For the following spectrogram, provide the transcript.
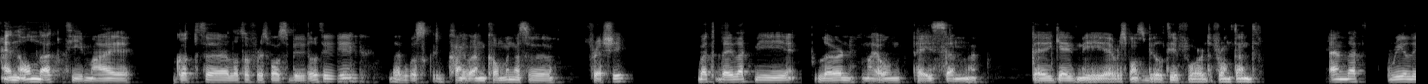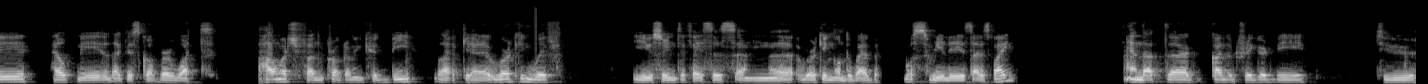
And on that team, I got a lot of responsibility that was kind of uncommon as a freshie. But they let me learn my own pace and they gave me a responsibility for the front end. And that really helped me like discover what how much fun programming could be. Like uh, working with user interfaces and uh, working on the web was really satisfying. And that uh, kind of triggered me to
